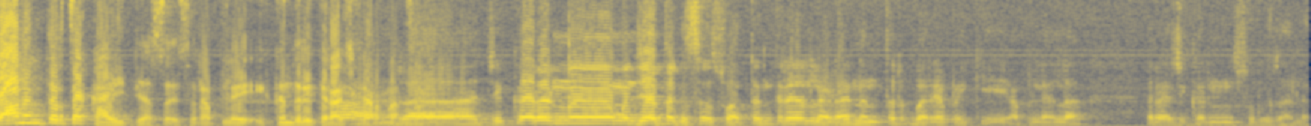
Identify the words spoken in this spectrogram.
त्यानंतरचा काय इतिहास आहे सर आपल्या एकंदरीत राजकारणाचा? राजकारण म्हणजे आता कसं स्वातंत्र्य लढ्यानंतर बऱ्यापैकी आपल्याला राजकारण सुरू झालं.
